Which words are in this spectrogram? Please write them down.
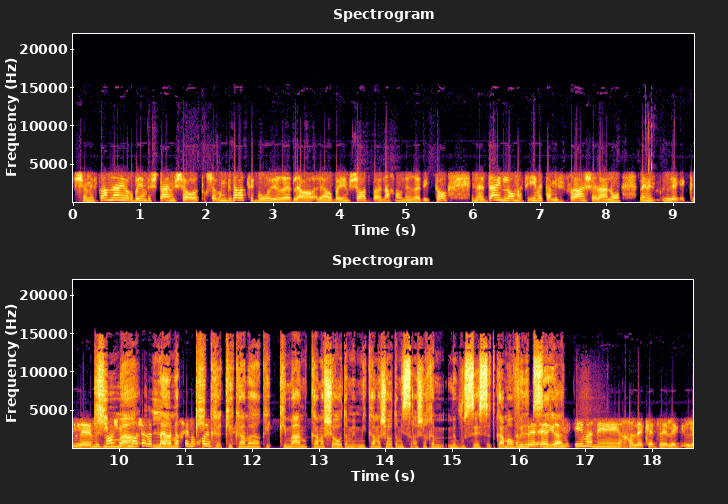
שמשרה מלאה היא 42 שעות. עכשיו, המגזר הציבורי ירד ל-40 שעות ואנחנו נרד איתו. זה עדיין לא מתאים את המשרה שלנו למשרה שכמו של הצוות החינוכי. כי, כי, כמה, כי, כי מה, כמה שעות, מכמה שעות המשרה שלכם מבוססת? כמה עובדת סייעת? בעצם, אם אני אחלק את זה, ל,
